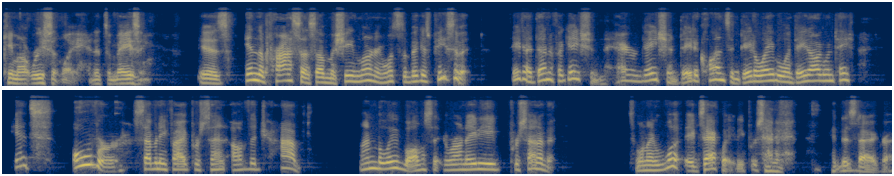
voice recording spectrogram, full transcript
came out recently, and it's amazing, is in the process of machine learning, what's the biggest piece of it? Data identification, aggregation, data cleansing, data labeling, data augmentation. It's over 75% of the job. Unbelievable, almost around 88% of it. So when I look, exactly 80% of it in this diagram.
